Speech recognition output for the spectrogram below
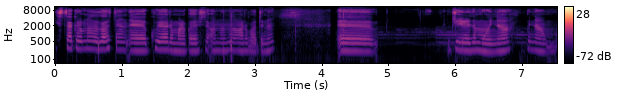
Instagram'da da zaten e, koyarım arkadaşlar ananı arvadını. E, girelim oyuna. Bu ne ama?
